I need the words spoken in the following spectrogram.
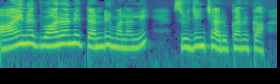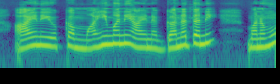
ఆయన ద్వారానే తండ్రి మనల్ని సృజించారు కనుక. ఆయన యొక్క మహిమని ఆయన ఘనతని మనము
